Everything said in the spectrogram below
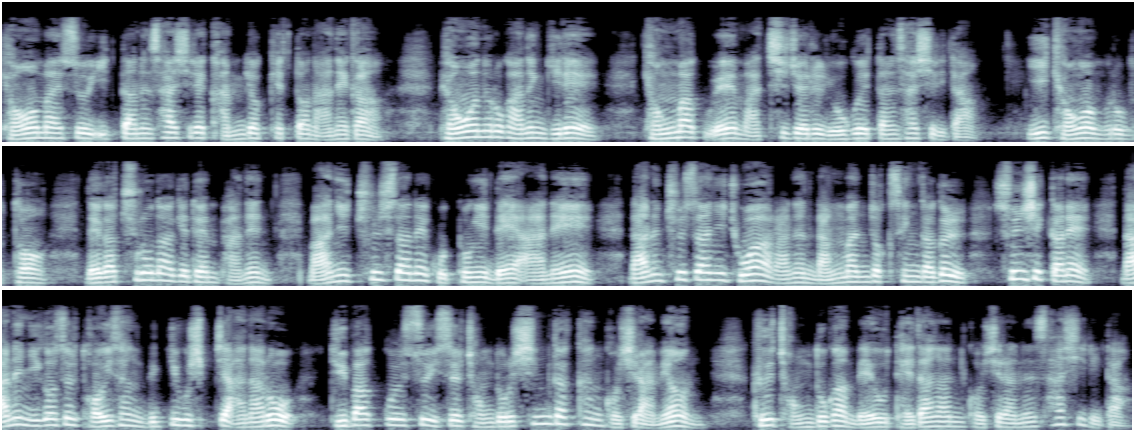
경험할 수 있다는 사실에 감격했던 아내가 병원으로 가는 길에 경막 외 마취제를 요구했다는 사실이다. 이 경험으로부터 내가 추론하게 된 바는 만일 출산의 고통이 내 안에 나는 출산이 좋아 라는 낭만적 생각을 순식간에 나는 이것을 더 이상 느끼고 싶지 않아로 뒤바꿀 수 있을 정도로 심각한 것이라면 그 정도가 매우 대단한 것이라는 사실이다.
